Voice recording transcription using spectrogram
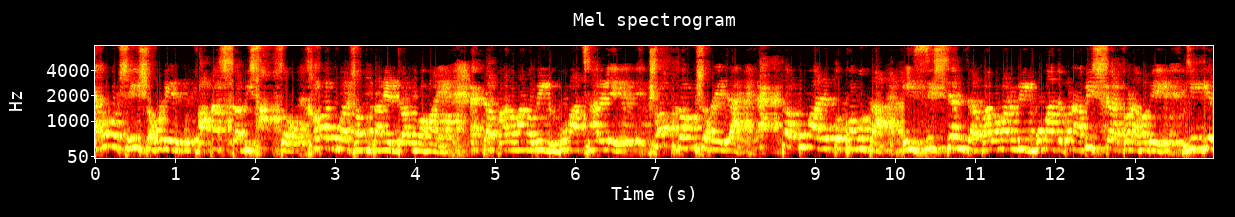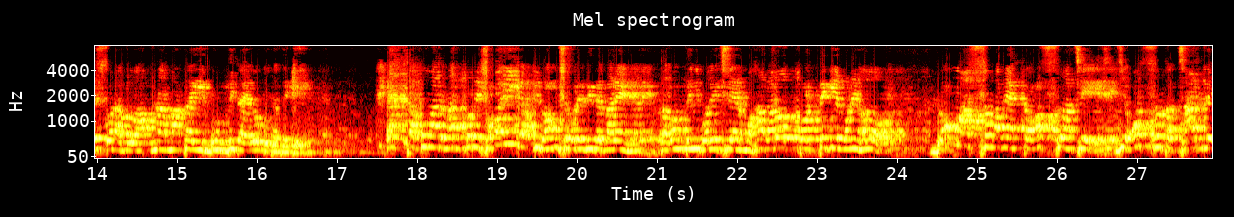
এখনও সেই শহরের বাতাসটা বিষাক্ত খাওয়া সন্তানের জন্ম হয়। একটা পারমাণবিক বোমা ছাড়লে সব ধ্বংস হয়ে যায়। একটা বোমার এত ক্ষমতা, এই সিস্টেমটা পারমাণবিক বোমা যখন আবিষ্কার করা হবে, জিজ্ঞেস করা হলো, আপনার মাথায় এই বুদ্ধিটা এলো কোথা থেকে? একটা বোমার মাধ্যমে সবাইকে আপনি ধ্বংস করে দিতে পারেন। তখন তিনি বলেছিলেন, মহাভারত পড়তে গিয়ে মনে হলো ব্রহ্মাস্ত্র নামে একটা অস্ত্র আছে, যে অস্ত্রটা ছাড়লে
